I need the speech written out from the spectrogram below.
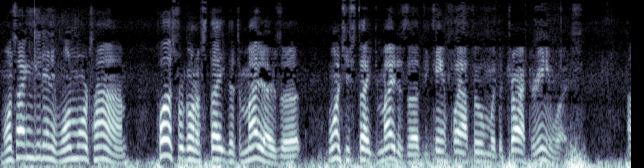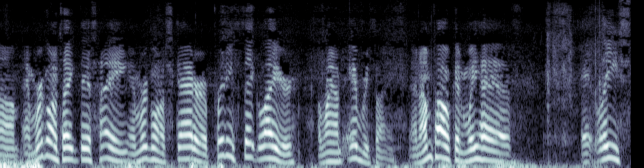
once I can get in it one more time, Plus, we're going to stake the tomatoes up. Once you stake tomatoes up, you can't plow through them with the tractor anyways. Um, and we're going to take this hay and we're going to scatter a pretty thick layer around everything. And I'm talking we have at least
